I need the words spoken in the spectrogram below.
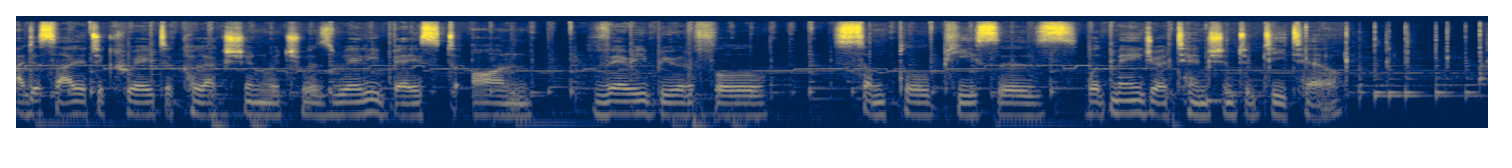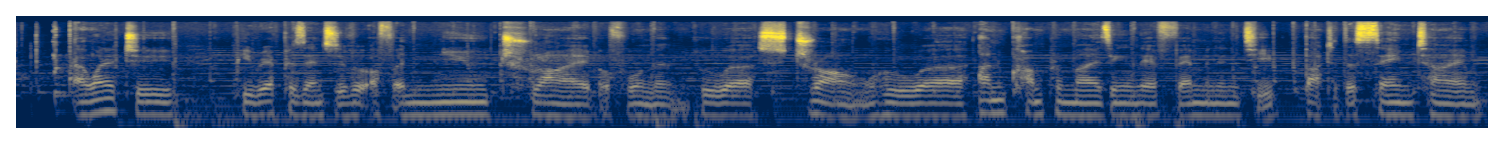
I decided to create a collection which was really based on very beautiful, simple pieces with major attention to detail. I wanted to be representative of a new tribe of women who were strong, who were uncompromising in their femininity, but at the same time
